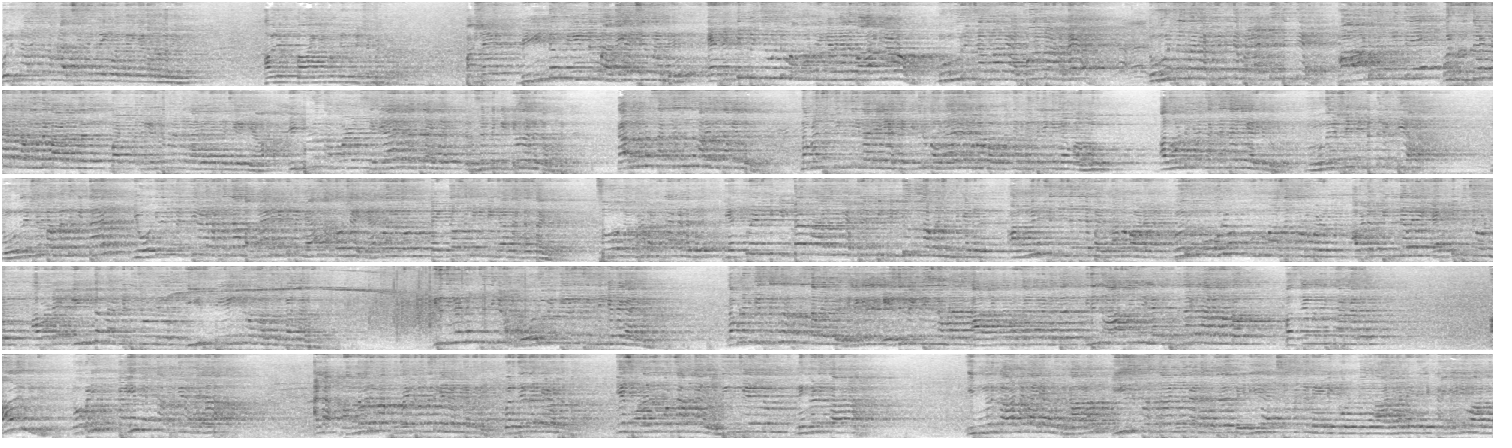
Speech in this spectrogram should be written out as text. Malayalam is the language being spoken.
ഒരു പ്രാവശ്യം നമ്മൾ അച്ചീവ്മെന്റിലേക്ക് വന്നു കഴിഞ്ഞാൽ നമ്മൾ പറയും അവർ ഭാഗ്യം കൊണ്ട് രക്ഷപ്പെട്ടു പക്ഷെ വീണ്ടും വീണ്ടും അതേ അച്ചീവ്മെന്റ് ഇരട്ടിപ്പിച്ചുകൊണ്ട് അതുകൊണ്ട് ഞാൻ സക്സസ് ആയി വിചാരിക്കുന്നു. മൂന്ന് ലക്ഷം കിട്ടേണ്ട വ്യക്തിയാണ് മൂന്ന് ലക്ഷം പർവതം കിട്ടാൻ യോഗ്യതയുള്ള വ്യക്തിയാണ് പക്ഷെ എന്താ പതിനായിരം കിട്ടിയപ്പോ ഞാൻ സന്തോഷമായി ഞാൻ പറയുന്നത് ടെൻ തൗസൻഡ് കിട്ടി ഞാൻ സക്സസ് ആയി. സോ നമ്മൾ മനസ്സിലാക്കേണ്ടത് എത്ര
